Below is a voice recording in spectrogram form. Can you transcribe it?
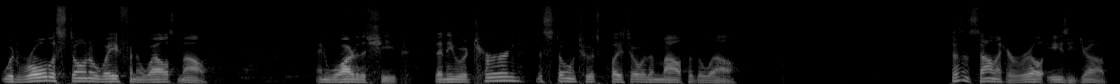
would roll the stone away from the well's mouth and water the sheep. Then he would turn the stone to its place over the mouth of the well. Doesn't sound like a real easy job.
